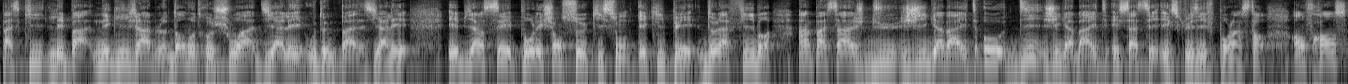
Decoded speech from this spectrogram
parce qu'il n'est pas négligeable dans votre choix d'y aller ou de ne pas y aller. Eh bien c'est pour les chanceux qui sont équipés de la fibre, un passage du gigabyte au 10 gigabytes et ça c'est exclusif pour l'instant. En France,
